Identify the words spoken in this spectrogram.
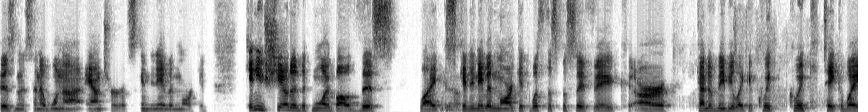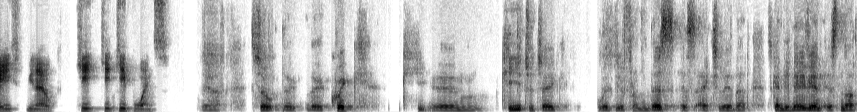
business and I want to enter Scandinavian market. Can you share a little bit more about this, like yeah. Scandinavian market? What's the specific or kind of maybe like a quick quick takeaway, you know, key key, key points? Yeah. So the the quick key, um, key to take with you from this is actually that Scandinavian is not,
